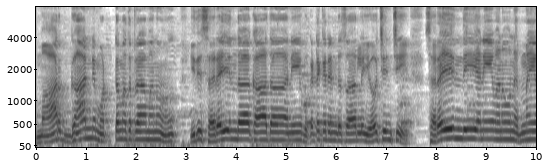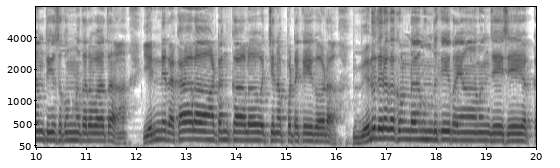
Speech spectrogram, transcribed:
మార్గాన్ని మొట్టమొదట మనం ఇది సరైందా కాదా అని ఒకటికి రెండు సార్లు యోచించి సరైంది అని మనం నిర్ణయం తీసుకున్న తర్వాత ఎన్ని రకాల ఆటంకాలు వచ్చినప్పటికీ కూడా వెనుదిరగకుండా ముందుకి ప్రయాణం చేసే యొక్క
